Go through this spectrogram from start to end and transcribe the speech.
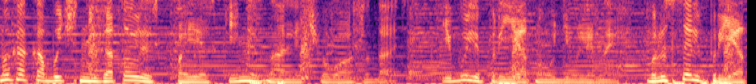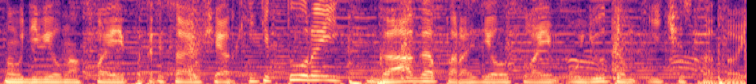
Мы, как обычно, не готовились к поездке и не знали, чего ожидать. И были приятно удивлены. Брюссель приятно удивил нас своей потрясающей архитектурой, Гага поразила своим уютом и чистотой.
